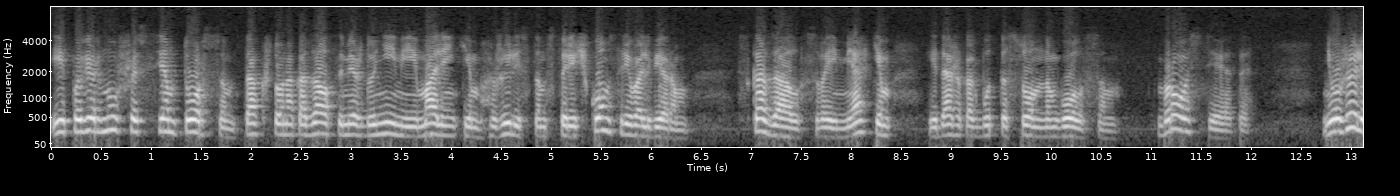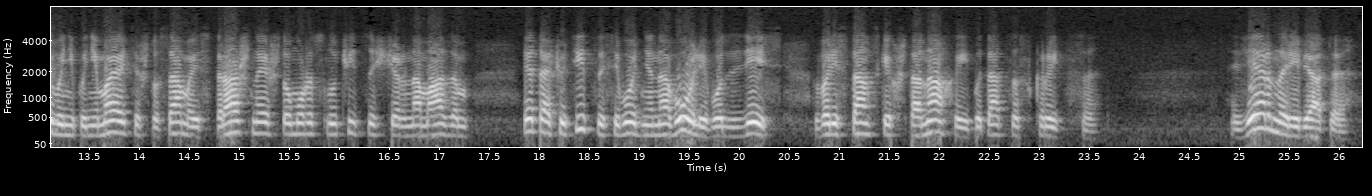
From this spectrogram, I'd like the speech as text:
И, повернувшись всем торсом, так что он оказался между ними и маленьким жилистым старичком с револьвером, сказал своим мягким и даже как будто сонным голосом, «Бросьте это! Неужели вы не понимаете, что самое страшное, что может случиться с Черномазом, это очутиться сегодня на воле, вот здесь, в арестантских штанах, и пытаться скрыться?» «Верно, ребята», —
